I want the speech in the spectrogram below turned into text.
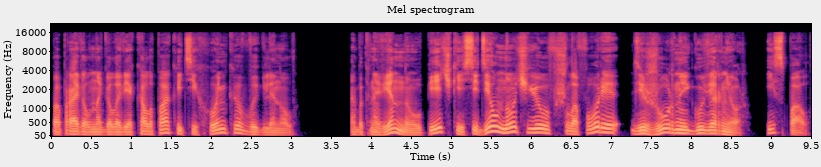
поправил на голове колпак и тихонько выглянул. Обыкновенно у печки сидел ночью в шлафоре дежурный гувернер и спал.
